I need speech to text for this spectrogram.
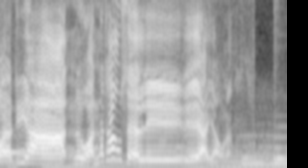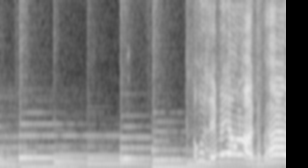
ဟိုဒီဟာဟို2014ရေရရောင်းလာအခုဈေးမရောင်းတာတပတ်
